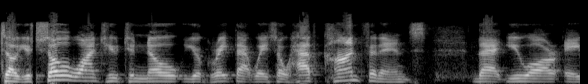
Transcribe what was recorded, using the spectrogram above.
So your soul wants you to know you're great that way. So have confidence that you are a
